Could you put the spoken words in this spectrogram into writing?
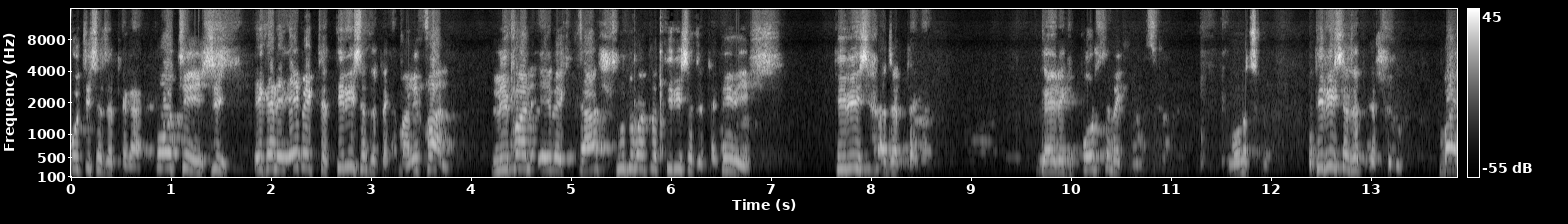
পঁচিশ হাজার টাকা পঁচিশ। এখানে এই ব্যাগটা তিরিশ হাজার টাকা। লিফান। লিফান এই ব্যাগটা শুধুমাত্র তিরিশ হাজার টাকা। তিরিশ। তিরিশ হাজার টাকা। গাড়িটা কি পড়ছে নাকি? মনে হচ্ছে তিরিশ হাজার টাকা শুধু। ভাই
